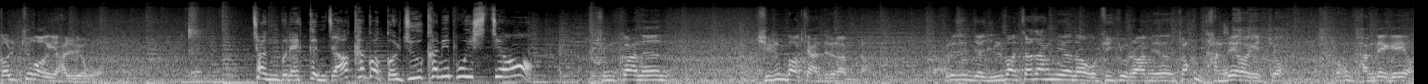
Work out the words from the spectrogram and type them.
걸쭉하게 하려고. 전분의 끈적하고 걸쭉함이 보이시죠? 중간은 기름밖에 안 들어갑니다. 그래서 이제 일반 짜장면하고 비교를 하면 조금 담백하겠죠. 조금 담백해요.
